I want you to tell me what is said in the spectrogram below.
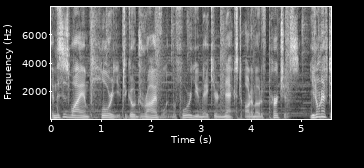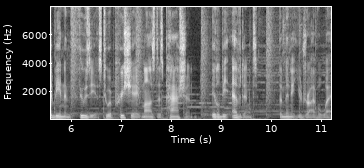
and this is why I implore you to go drive one before you make your next automotive purchase. You don't have to be an enthusiast to appreciate Mazda's passion, it'll be evident the minute you drive away.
